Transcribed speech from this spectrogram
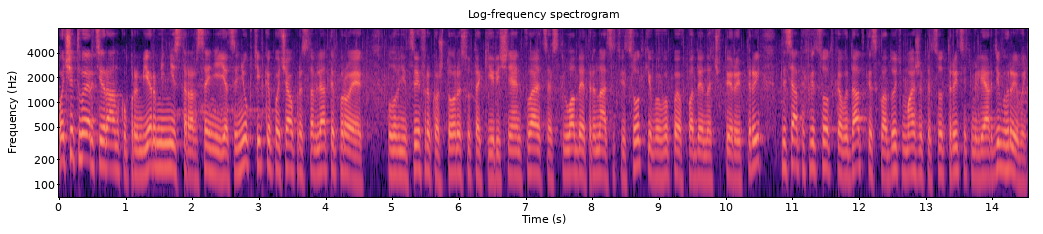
О четвертій ранку прем'єр-міністр Арсеній Яценюк тільки почав представляти проект. Головні цифри кошторису такі. Річня інфляція складе 13%, ВВП впаде на 4,3%, видатки складуть майже 530 мільярдів гривень.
